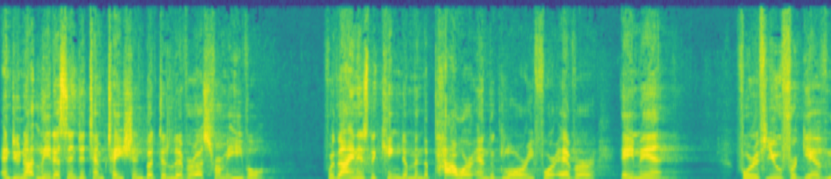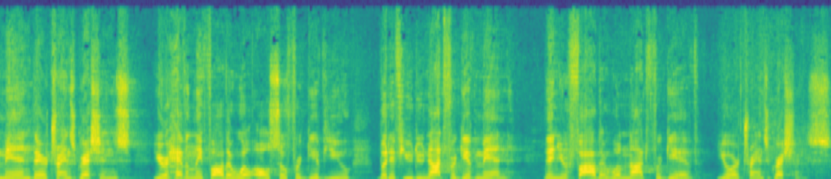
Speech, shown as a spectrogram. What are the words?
and do not lead us into temptation, but deliver us from evil. For thine is the kingdom and the power and the glory forever. Amen. For if you forgive men their transgressions, your heavenly Father will also forgive you. But if you do not forgive men, then your Father will not forgive your transgressions.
